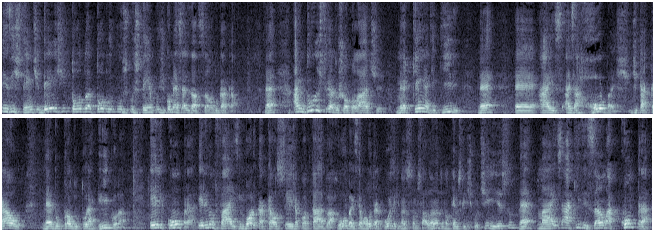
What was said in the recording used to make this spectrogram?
existente desde toda, todos os, os tempos de comercialização do cacau. Né? A indústria do chocolate, né, quem adquire né, é, as, as arrobas de cacau né, do produtor agrícola, ele compra, ele não faz, embora o cacau seja cotado arroba, isso é uma outra coisa que nós estamos falando, não temos que discutir isso, né? Mas a aquisição, a compra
